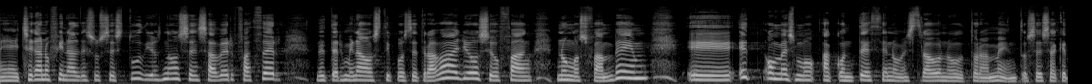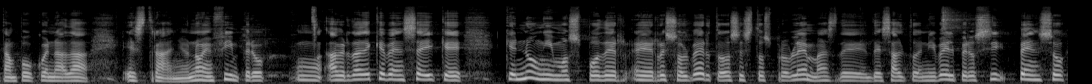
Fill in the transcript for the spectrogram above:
eh, chegan ao final de sus estudios non sen saber facer determinados tipos de traballo, se o fan non os fan ben, eh, e o mesmo acontece no mestrado no doutoramento, xa que tampouco é nada extraño. Non? En fin, pero mm, a verdade é que ben sei que, que non imos poder eh, resolver todos estes problemas de, de salto de nivel, pero sí penso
